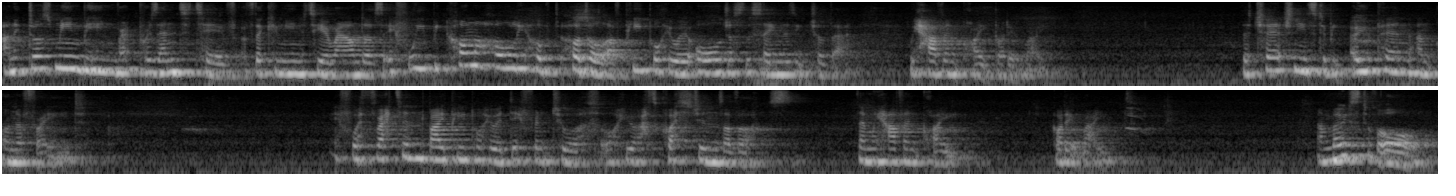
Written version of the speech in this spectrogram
And it does mean being representative of the community around us. If we become a holy huddle of people who are all just the same as each other, we haven't quite got it right. The church needs to be open and unafraid. If we're threatened by people who are different to us or who ask questions of us, then we haven't quite got it right. And most of all,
